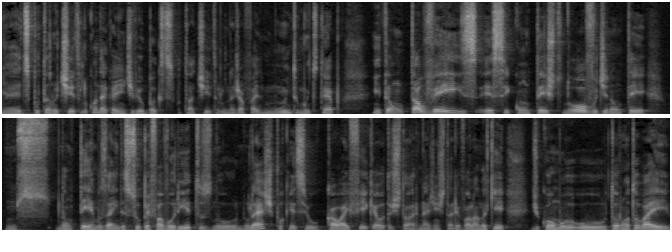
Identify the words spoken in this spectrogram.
É, disputando o título. Quando é que a gente viu o Bucks disputar título? Né? Já faz muito, muito tempo. Então, talvez esse contexto novo de não ter uns, não termos ainda super favoritos no, no leste, porque se o Kawhi fica é outra história, né? A gente estaria falando aqui de como o Toronto vai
